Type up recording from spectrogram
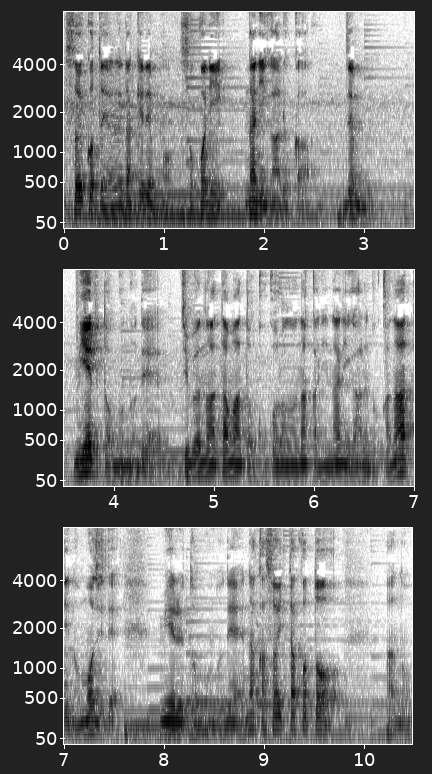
そういうことやるだけでもそこに何があるか全部見えると思うので自分の頭と心の中に何があるのかなっていうのを文字で見えると思うのでなんかそういったことをあの、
